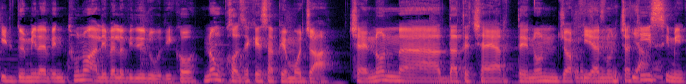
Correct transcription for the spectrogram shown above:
il 2021 a livello videoludico, non cose che sappiamo già, cioè non eh, date certe, non giochi annunciatissimi,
